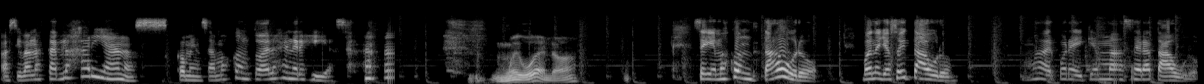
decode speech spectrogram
Así van a estar los arianos. Comenzamos con todas las energías. Muy bueno. Seguimos con Tauro. Bueno, yo soy Tauro. Vamos a ver por ahí quién más será Tauro.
